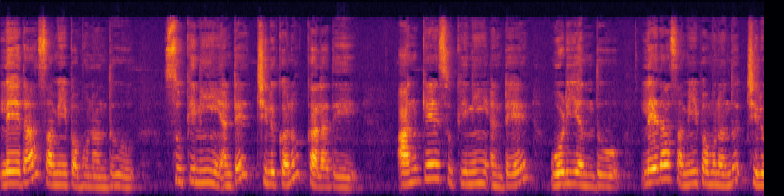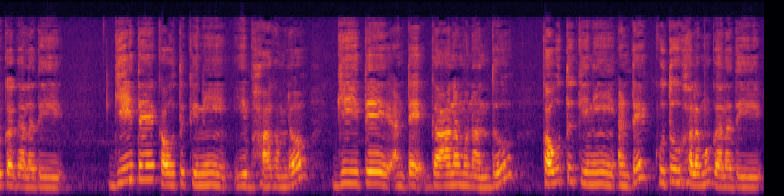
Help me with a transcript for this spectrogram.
లేదా సమీపమునందు. సుఖిని అంటే చిలుకను కలది. అంకే సుఖిని అంటే ఒడియందు లేదా సమీపమునందు చిలుక గలది. గీతే కౌతుకిని ఈ భాగంలో గీతే అంటే గానమునందు కౌతుకిని అంటే కుతూహలము గలది.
